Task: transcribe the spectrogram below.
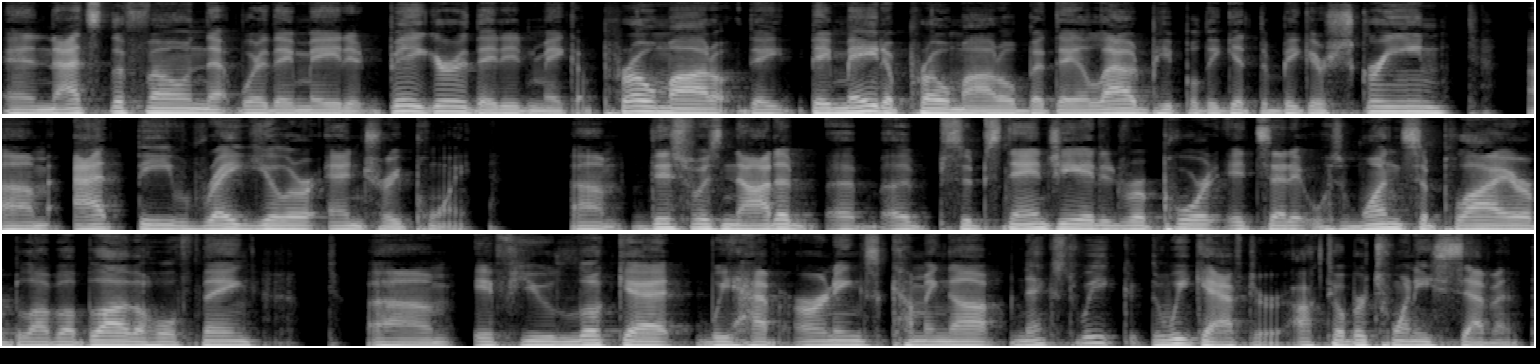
And that's the phone that where they made it bigger. They didn't make a Pro model. They they made a Pro model, but they allowed people to get the bigger screen um, at the regular entry point. Um, this was not a, a, a, substantiated report. It said it was one supplier, blah, blah, blah, the whole thing. Um, if you look at, we have earnings coming up next week, the week after, October 27th.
